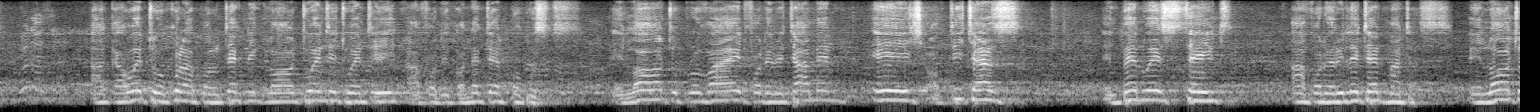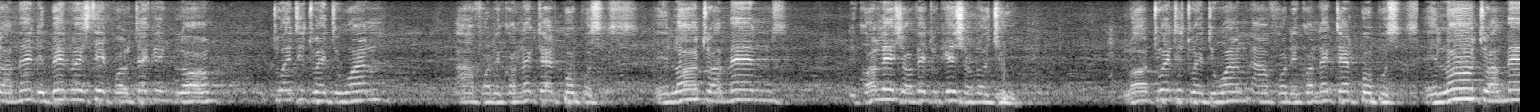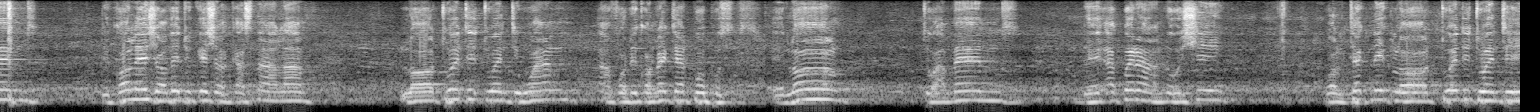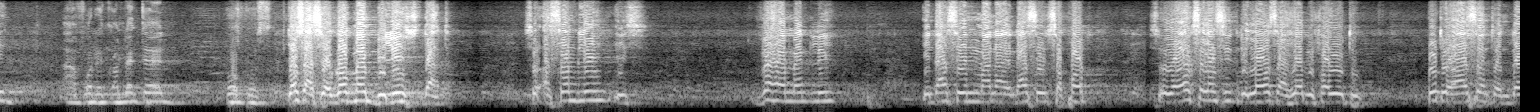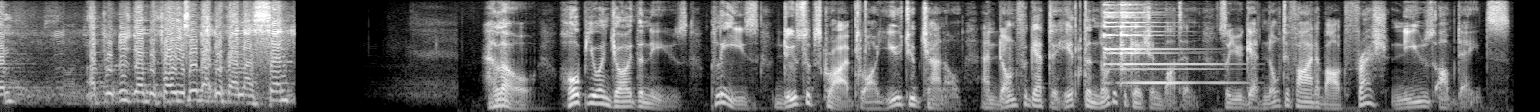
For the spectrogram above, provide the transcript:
Akawe Torkula Polytechnic Law 2020 are uh, for the connected purposes. A law to provide for the retirement age of teachers in Benue State and for the related matters. A law to amend the Benue State Polytechnic Law 2021 and uh, for the connected purposes. A law to amend the College of Education, OJU, Law 2021 and for the connected purposes. A law to amend the College of Education, Katsina Alam, Law 2021 and for the connected purposes. A law to amend the Akpera and Oshi Polytechnic Law 2020 and for the connected purpose. Just as your government believes that, so assembly is vehemently in that same manner, in that same support. So, Your Excellency, the laws are here before you to put your assent on them and produce them before you so that you can assent. Hello. Hope you enjoyed the news. Please do subscribe to our YouTube channel and don't forget to hit the notification button so you get notified about fresh news updates.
